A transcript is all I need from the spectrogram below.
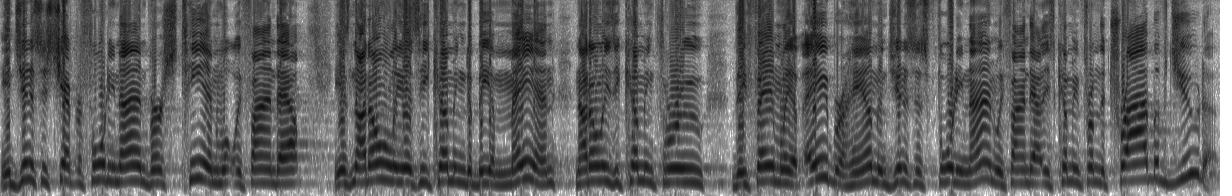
In Genesis chapter 49, verse 10, what we find out is not only is he coming to be a man, not only is he coming through the family of Abraham, in Genesis 49, we find out he's coming from the tribe of Judah.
